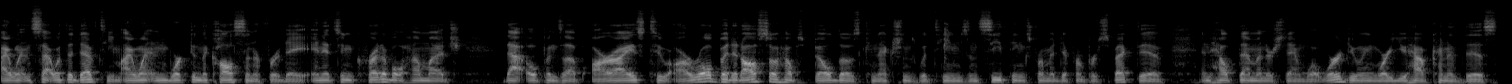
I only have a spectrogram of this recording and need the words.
i went and sat with the dev team. I went and worked in the call center for a day. And it's incredible how much that opens up our eyes to our role, but it also helps build those connections with teams and see things from a different perspective and help them understand what we're doing, where you have kind of this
